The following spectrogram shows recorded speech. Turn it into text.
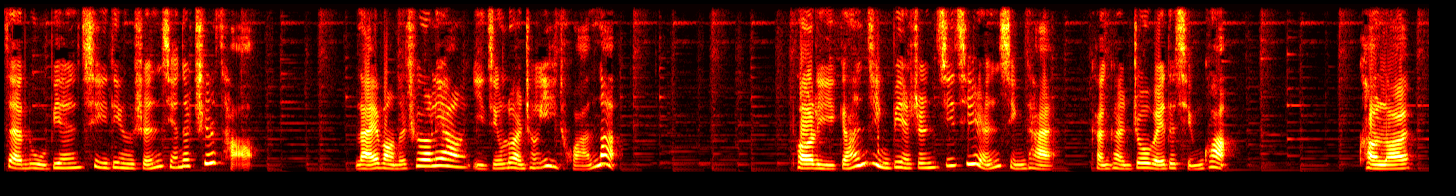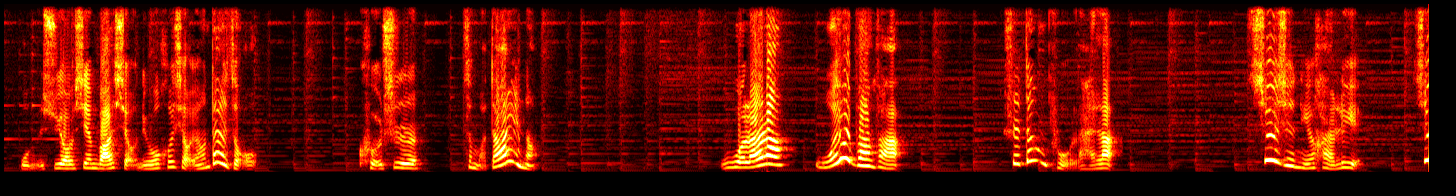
在路边气定神闲的吃草，来往的车辆已经乱成一团了。波利赶紧变身机器人形态，看看周围的情况。看来我们需要先把小牛和小羊带走。可是怎么带呢？我来了，我有办法。是邓普来了。谢谢你，海丽。谢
